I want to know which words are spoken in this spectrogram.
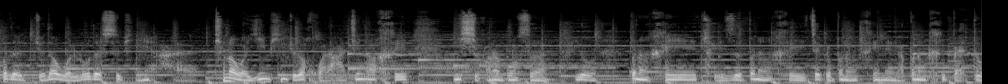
或者觉得我录的视频啊，听了我音频觉得火大，经常黑你喜欢的公司，又不能黑锤子，不能黑这个，不能黑那个，不能黑百度，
